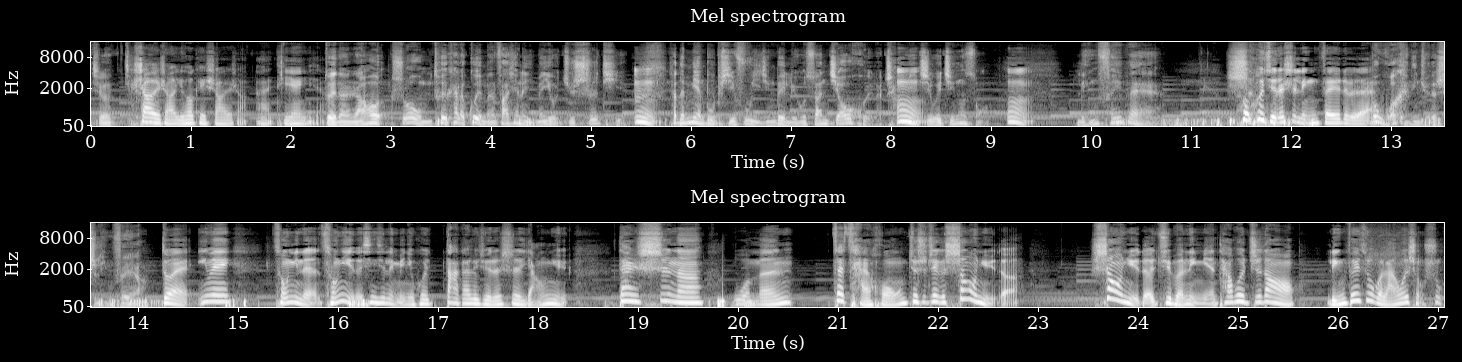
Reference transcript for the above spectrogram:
就烧一烧，以后可以烧一烧啊，体验一下。对的。然后说我们推开了柜门，发现了里面有具尸体，嗯他的面部皮肤已经被硫酸浇毁了，场面极为惊悚。嗯，林飞呗，是会会觉得是林飞，对不对？不，我肯定觉得是林飞啊。对，因为从你的从你的信息里面，你会大概率觉得是养女，但是呢，我们在彩虹就是这个少女的少女的剧本里面，她会知道林飞做过阑尾手术，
